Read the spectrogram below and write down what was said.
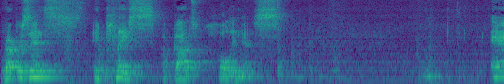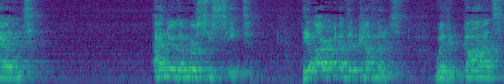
represents a place of God's holiness. And under the mercy seat, the Ark of the Covenant, where God's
